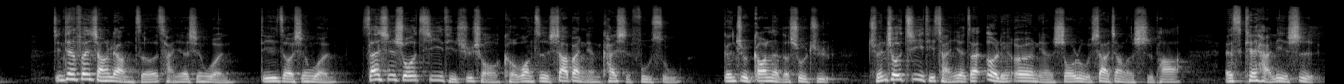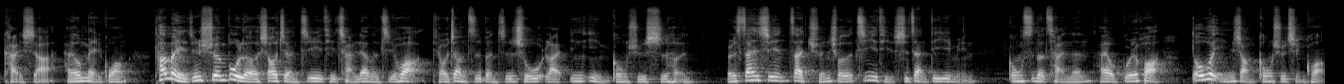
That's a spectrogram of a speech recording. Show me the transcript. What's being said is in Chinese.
今天分享两则产业新闻。第一则新闻：三星说记忆体需求可望自下半年开始复苏。根据 Gartner 的数据。全球记忆体产业在二零二二年收入下降了十趴。SK 海力士、凯霞还有美光，他们已经宣布了削减记忆体产量的计划，调降资本支出来因应供需失衡。而三星在全球的记忆体市占第一名，公司的产能还有规划都会影响供需情况。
